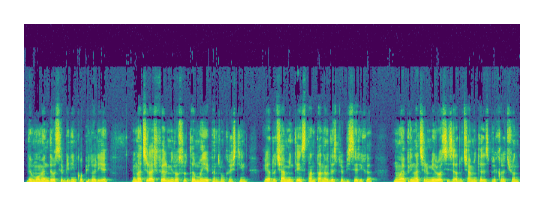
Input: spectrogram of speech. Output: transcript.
de un moment deosebit din copilărie, în același fel mirosul tămâiei pentru un creștin îi aduce aminte instantaneu despre biserică, numai prin acel miros îi se aduce aminte despre Crăciun,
